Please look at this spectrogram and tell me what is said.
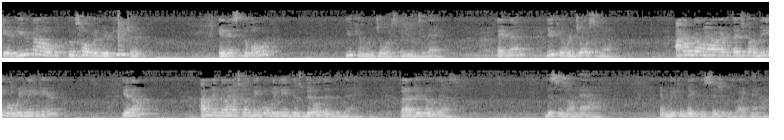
If you know who's holding your future, and it's the Lord, you can rejoice in your today. Amen. You can rejoice in that. I don't know how everything's going to be when we leave here. You know? I don't even know how it's going to be when we leave this building today. But I do know this. This is our now. And we can make decisions right now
